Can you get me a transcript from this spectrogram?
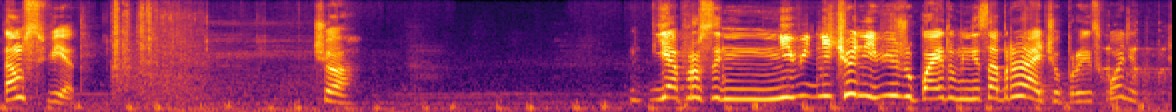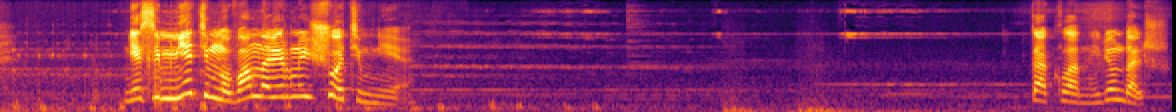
Там свет. Чё? Я просто не, ничего не вижу, поэтому не соображаю, что происходит. Если мне темно, вам, наверное, еще темнее. Так, ладно, идем дальше.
